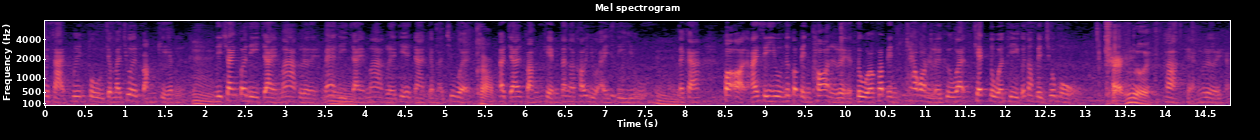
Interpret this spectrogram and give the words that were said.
ชศาสตร์ฟื้นฟูจะมาช่วยฝังเข็มอืมดิฉันก็ดีใจมากเลย แม่อืมดีใจมากเลยที่อาจารย์จะมาช่วยครับอาจารย์ฝังเข็มตั้งแต่เขาอยู่ ICU อืมนะคะพอออก ICU นี่ก็เป็นท่อนเลยตัวก็เป็นท่อนเลยคือว่าเช็ดตัวทีก็ต้องเป็นชั่วโมง แข็งเลยค่ะแข็งเลยค่ะ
